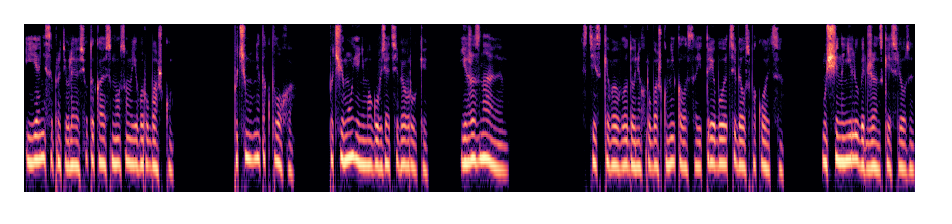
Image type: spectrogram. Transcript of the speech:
и я не сопротивляюсь, утыкаясь носом в его рубашку. Почему мне так плохо? Почему я не могу взять себя в руки? Я же знаю им. Стискиваю в ладонях рубашку Николаса и требую от себя успокоиться. Мужчины не любят женские слезы.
